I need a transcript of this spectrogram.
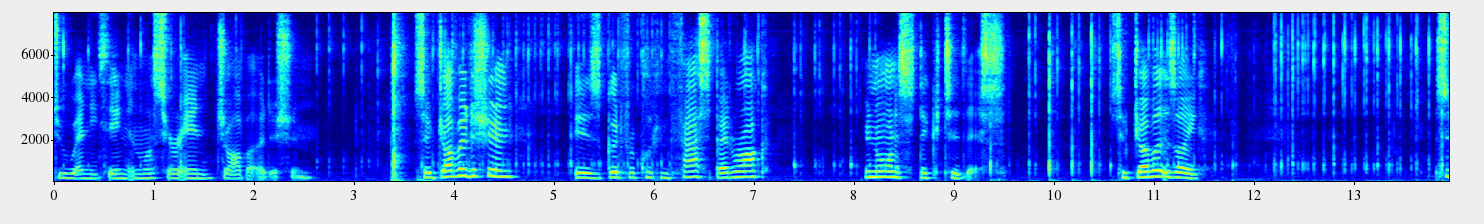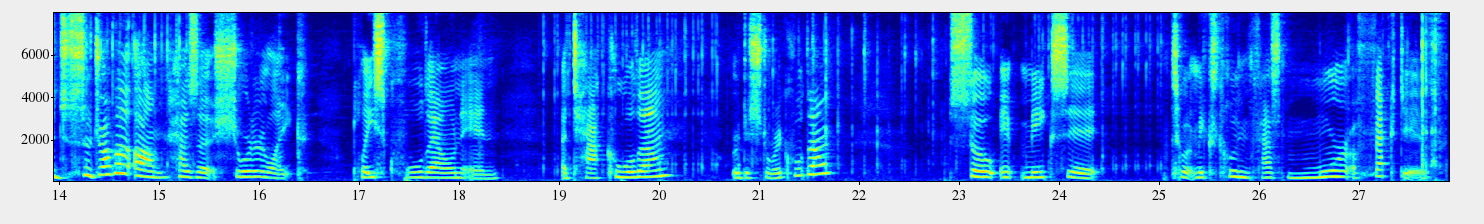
do anything unless you're in Java Edition. So Java Edition is good for clicking fast Bedrock. You're gonna want to stick to this. So Java is like so so Java um has a shorter like place cooldown and attack cooldown or destroy cooldown. So it makes it so it makes clicking fast more effective.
